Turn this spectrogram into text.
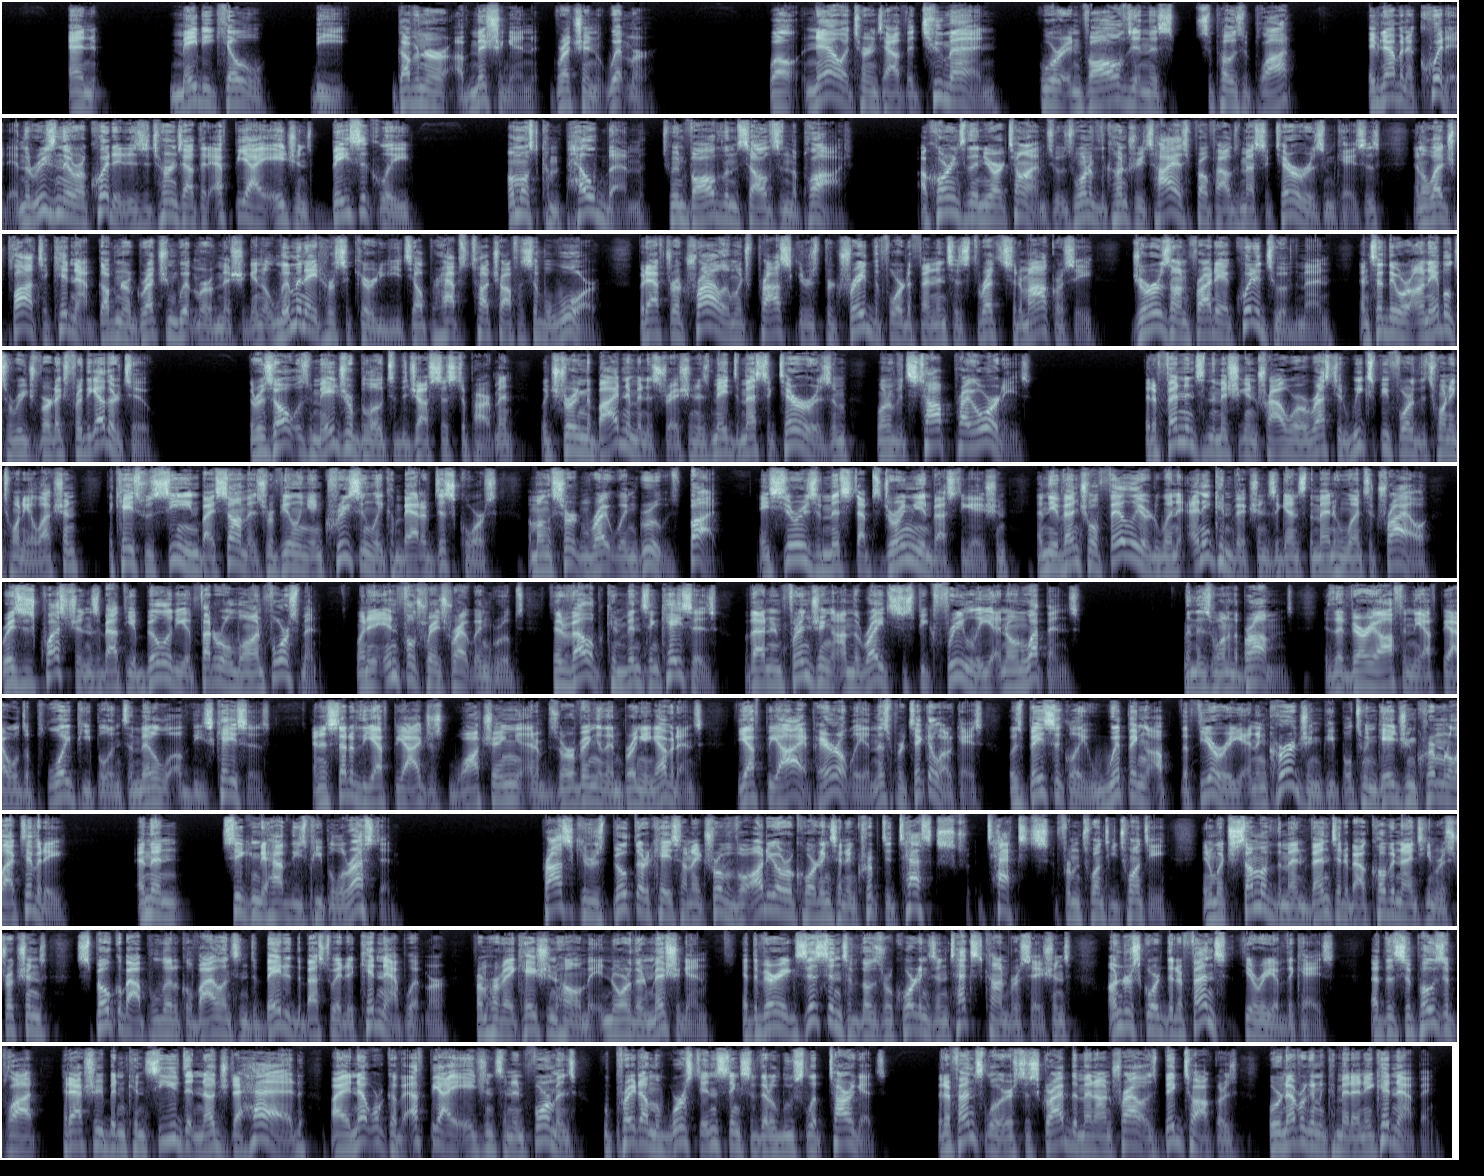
and maybe kill the governor of Michigan, Gretchen Whitmer. Well, now it turns out that two men who were involved in this supposed plot, they've now been acquitted. And the reason they were acquitted is it turns out that FBI agents basically almost compelled them to involve themselves in the plot. According to the New York Times, it was one of the country's highest profile domestic terrorism cases, an alleged plot to kidnap Governor Gretchen Whitmer of Michigan, eliminate her security detail, perhaps touch off a civil war. But after a trial in which prosecutors portrayed the four defendants as threats to democracy, jurors on Friday acquitted two of the men and said they were unable to reach verdicts for the other two. The result was a major blow to the Justice Department, which during the Biden administration has made domestic terrorism one of its top priorities. The defendants in the Michigan trial were arrested weeks before the 2020 election. The case was seen by some as revealing increasingly combative discourse among certain right wing groups. But a series of missteps during the investigation and the eventual failure to win any convictions against the men who went to trial raises questions about the ability of federal law enforcement when it infiltrates right wing groups to develop convincing cases without infringing on the rights to speak freely and own weapons. And this is one of the problems, is that very often the FBI will deploy people into the middle of these cases. And instead of the FBI just watching and observing and then bringing evidence, the FBI, apparently, in this particular case, was basically whipping up the fury and encouraging people to engage in criminal activity and then seeking to have these people arrested. Prosecutors built their case on a trove of audio recordings and encrypted texts, texts from 2020, in which some of the men vented about COVID 19 restrictions, spoke about political violence, and debated the best way to kidnap Whitmer from her vacation home in northern Michigan. Yet the very existence of those recordings and text conversations underscored the defense theory of the case that the supposed plot had actually been conceived and nudged ahead by a network of FBI agents and informants who preyed on the worst instincts of their loose lipped targets. The defense lawyers described the men on trial as big talkers who were never going to commit any kidnapping.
